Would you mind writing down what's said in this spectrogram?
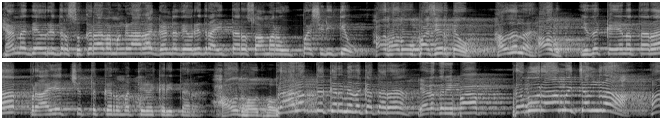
ಹೆಣ್ಣು ದೇವ್ರಿದ್ರ ಶುಕ್ರಾರ ಮಂಗಳಾರ ಗಂಡ ದೇವ್ರಿದ್ರ ಐತಾರ ಸೋಮವಾರ ಉಪವಾಸ ಹಿಡಿತೇವು ಹೌದು ಹೌದು ಉಪವಾಸ ಇರ್ತೇವು ಹೌದಲ್ಲ? ಹೌದು. ಇದಕ್ಕೆ ಏನತ್ತಾರ? ಪ್ರಾಯಶ್ಚಿತ್ತ ಕರ್ಮ ಅಂತೇಳಿ ಕರೀತಾರ. ಹೌದು ಹೌದು ಹೌದು. ಪ್ರಾರಬ್ಧ ಕರ್ಮ ಎದಕ್ಕತ್ತಾರ ಎದಕ್ರಿಪ್ಪ ಪ್ರಭು ರಾಮಚಂದ್ರ. ಹಾ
